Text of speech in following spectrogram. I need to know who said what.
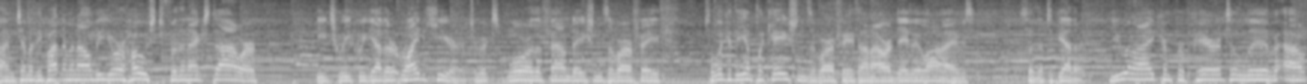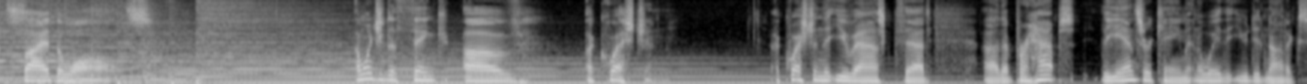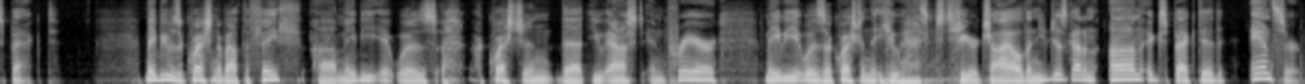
Speaker 1: I'm Timothy Putnam, and I'll be your host for the next hour. Each week, we gather right here to explore the foundations of our faith, to look at the implications of our faith on our daily lives, so that together, you and I can prepare to live outside the walls. I want you to think of a question, a question that you've asked that uh, that perhaps the answer came in a way that you did not expect. Maybe it was a question about the faith. Uh, maybe it was a question that you asked in prayer. Maybe it was a question that you asked to your child and you just got an unexpected answer.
